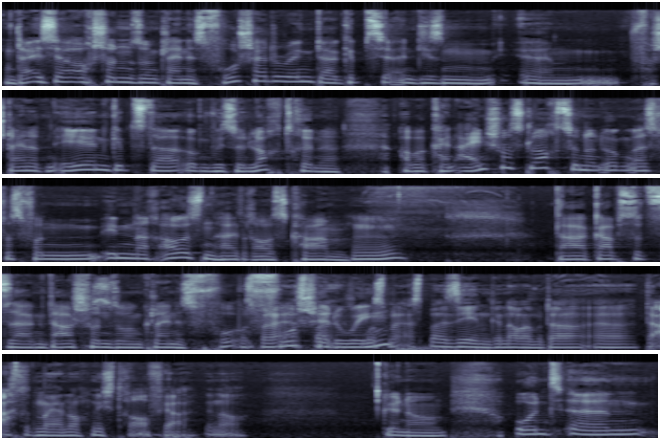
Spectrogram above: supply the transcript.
Und da ist ja auch schon so ein kleines Foreshadowing, da gibt es ja in diesem ähm, versteinerten Alien gibt es da irgendwie so ein Loch drinne, aber kein Einschussloch, sondern irgendwas, was von innen nach außen halt rauskam. Mhm. Da gab es sozusagen da schon so ein kleines For muss Foreshadowing. Erst mal, muss man erstmal sehen, genau, da, äh, da achtet man ja noch nicht drauf, ja, genau. Genau. Und ähm,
